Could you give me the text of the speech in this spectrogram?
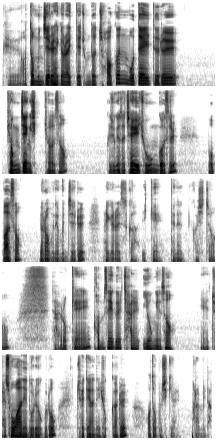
그 어떤 문제를 해결할 때 좀 더 적은 모델들을 경쟁시켜서 그 중에서 제일 좋은 것을 뽑아서 여러분의 문제를 해결할 수가 있게 되는 것이죠 자, 이렇게 검색을 잘 이용해서 예, 최소한의 노력으로 최대한의 효과를 얻어보시길 바랍니다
